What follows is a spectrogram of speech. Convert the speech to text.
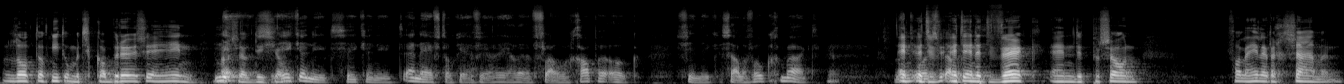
loopt ook niet om het scabreuze heen, Marcel nee, Duchamp. zeker niet, zeker niet. En hij heeft ook heel veel hele flauwe grappen ook, vind ik, zelf ook gemaakt. En het, het, en het werk en de persoon vallen heel erg samen.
